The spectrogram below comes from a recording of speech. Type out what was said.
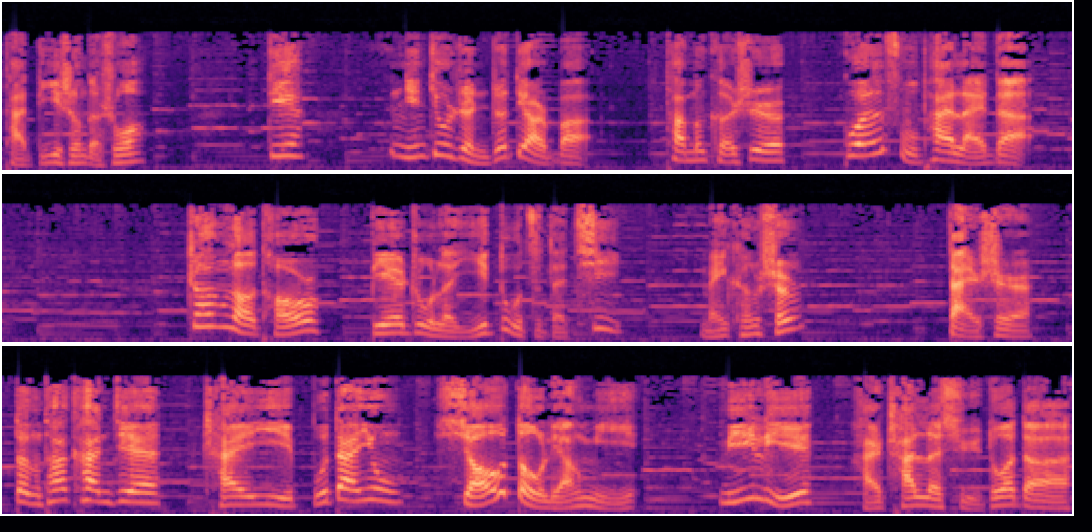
他低声的说：“爹，您就忍着点吧。”他们可是官府派来的。张老头憋住了一肚子的气，没吭声。但是等他看见差役不但用小斗量米，米里还掺了许多的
